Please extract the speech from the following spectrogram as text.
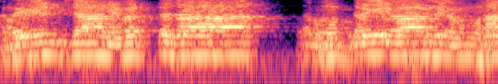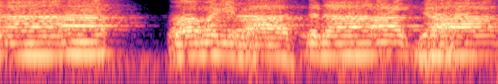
अभिषिञ्चामि वर्तसा। समुद्रैवासि गंहनाः सोमयिवास्यदाभ्यः।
